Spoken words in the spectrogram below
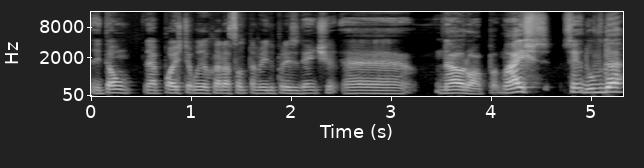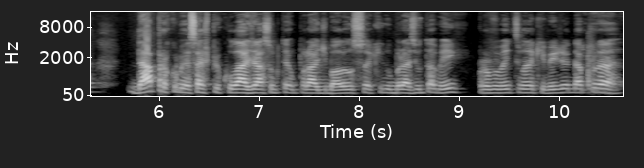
Então, é, pode ter uma declaração também do presidente é, na Europa. Mas, sem dúvida, dá para começar a especular já sobre temporada de balanço aqui no Brasil também. Provavelmente semana que vem já dá para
